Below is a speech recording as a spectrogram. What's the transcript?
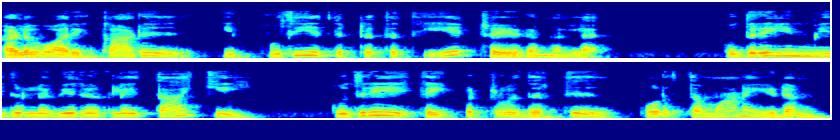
கழுவாரிக்காடு இப்புதிய திட்டத்துக்கு ஏற்ற இடமல்ல. குதிரையின் மீதுள்ள வீரர்களை தாக்கி குதிரையை கைப்பற்றுவதற்கு பொருத்தமான இடம்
